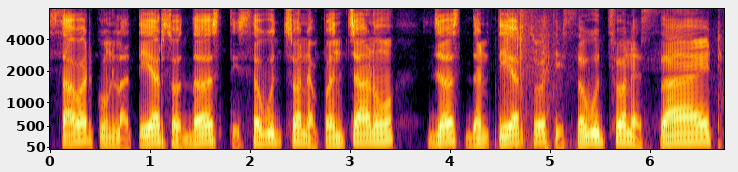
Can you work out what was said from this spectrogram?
સાવરકુંડલા તેરસો દસથી ચૌદસો ને પંચાણું, જસદણ તેરસોથી ચૌદસો ને સાઠ,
